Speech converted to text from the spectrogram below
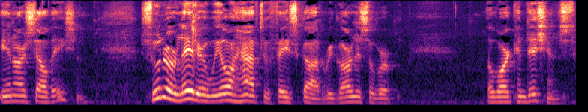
in our salvation. Sooner or later, we all have to face God, regardless of our of our conditions.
